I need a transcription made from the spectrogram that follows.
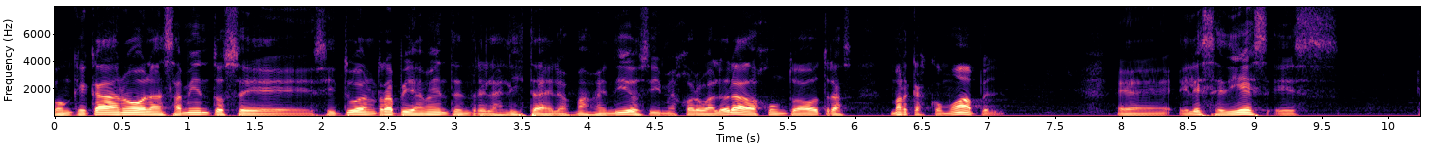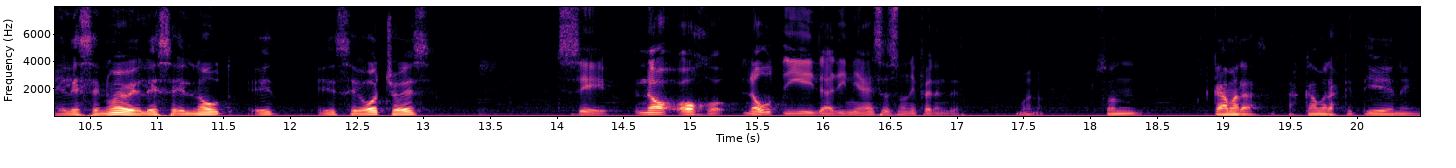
con que cada nuevo lanzamiento se sitúan rápidamente entre las listas de los más vendidos y mejor valorados junto a otras marcas como Apple. Eh, el S10 es el S9, el, S, el Note E- S8 es Sí, no, ojo, Note y la línea S son diferentes. bueno, son cámaras, las cámaras que tienen,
